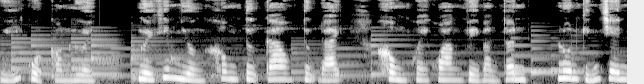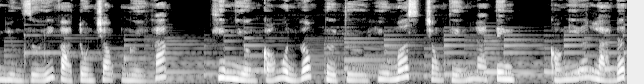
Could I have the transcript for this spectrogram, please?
quý của con người người khiêm nhường không tự cao, tự đại, không khoe khoang về bản thân, luôn kính trên nhường dưới và tôn trọng người khác. Khiêm nhường có nguồn gốc từ từ humus trong tiếng latin, có nghĩa là đất,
